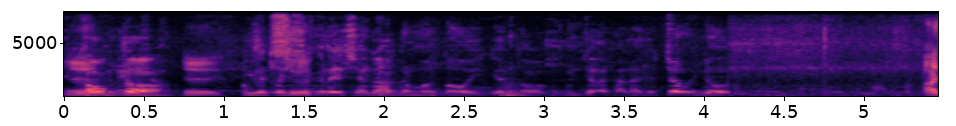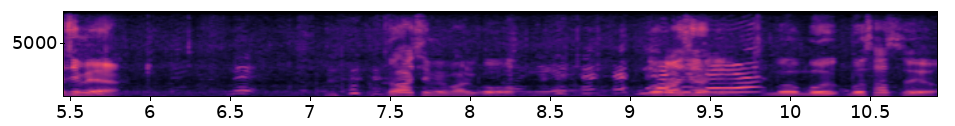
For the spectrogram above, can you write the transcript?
예. 더욱더. 예. 이것도 지금 시그니처라 그러면 또 이게 또 문제가 달라졌죠. 요 아침에. 네. 그 아침에 말고 노란색 뭐뭐 뭐 샀어요?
